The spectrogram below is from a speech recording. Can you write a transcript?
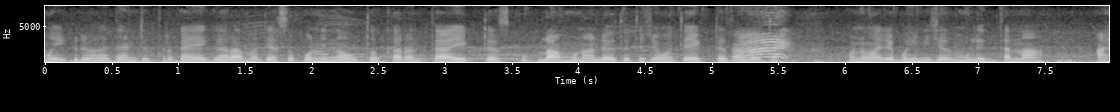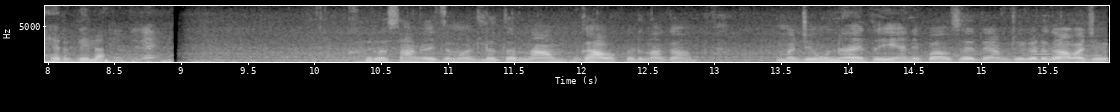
मग इकडे बघा त्यांच्या तर काही घरामध्ये असं कोणी नव्हतं. कारण त्या एकट्याच खूप लांबून आल्या होत्या. त्याच्यामुळे त्या एकट्याच आल्या होत्या. म्हणून माझ्या बहिणीच्या मुलीने त्यांना आहेर दिला. खरं सांगायचं म्हटलं तर ना गावाकडं ना गाव. म्हणजे उन्हाळ्यातही आणि पावसाळ्यातही आमच्या इकडं गावाचे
